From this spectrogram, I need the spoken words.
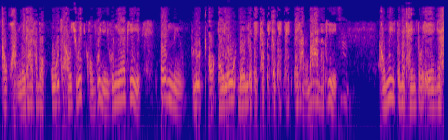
เอาขวัญไม่ได้เขาบอกกูจะเอาชีวิตของผู้หญิงคนเนี้ย พี่เปิ้ลนี่หลุดออกไปแล้วเดินกระเพกกระเพกกระเพกกระเพกไปหลังบ้านนะพี่ครับเอามีดจะมาแทงตัวเองอะ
